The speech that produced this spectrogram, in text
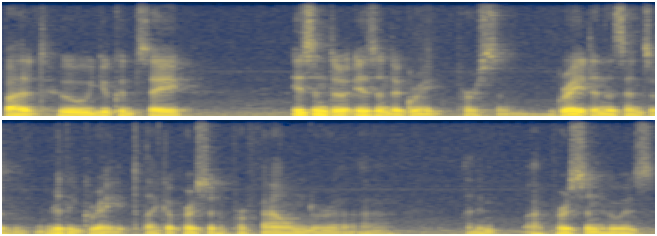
But who you could say isn't a, isn't a great person. Great in the sense of really great, like a person of profound or a, a, an, a person who is,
